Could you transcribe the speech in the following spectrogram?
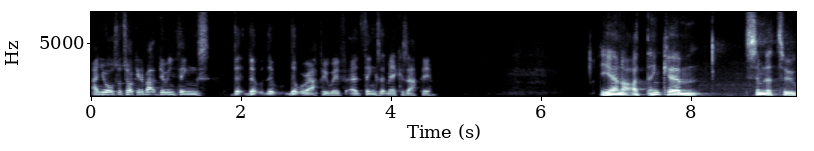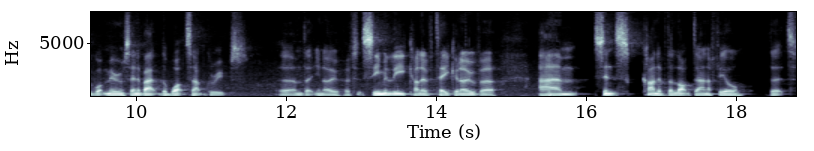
And you're also talking about doing things that that, that, that we're happy with, uh, things that make us happy. Yeah, no, I think um, similar to what Miriam was saying about the WhatsApp groups um, that you know have seemingly kind of taken over um, since kind of the lockdown. I feel that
